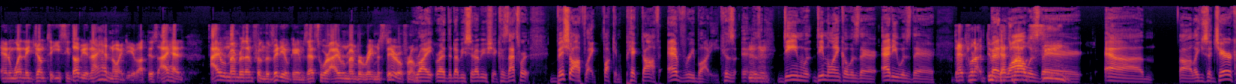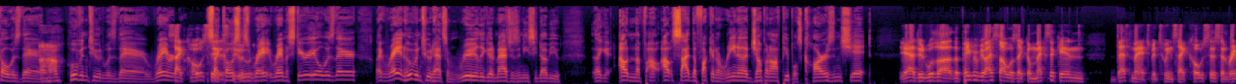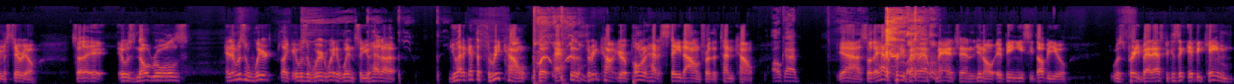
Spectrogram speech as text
And when they jump to ECW, and I had no idea about this. I had, I remember them from the video games. That's where I remember Rey Mysterio from. Right, right, the WCW shit, because that's where Bischoff like fucking picked off everybody. Because Mhm. Dean was Dean Malenko was there, Eddie was there, That's what I, dude. Benoit that's what I was, was there. Um, uh, like you said, Jericho was there. Uh huh. Juventud was there. Rey Psychosis, Psychosis. dude. Rey Rey Mysterio was there. Like Rey and Juventud had some really good matches in ECW. Like out in the outside the fucking arena, jumping off people's cars and shit. Yeah, dude. Well, the the pay per view I saw was like a Mexican death match between Psychosis and Rey Mysterio. So it it was no rules, and it was a weird like it was a weird way to win. So you had a you had to get the three count, but after the three count, your opponent had to stay down for the ten count. Okay. Yeah, so they had a pretty badass match, and you know it being ECW was pretty badass because it, it became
